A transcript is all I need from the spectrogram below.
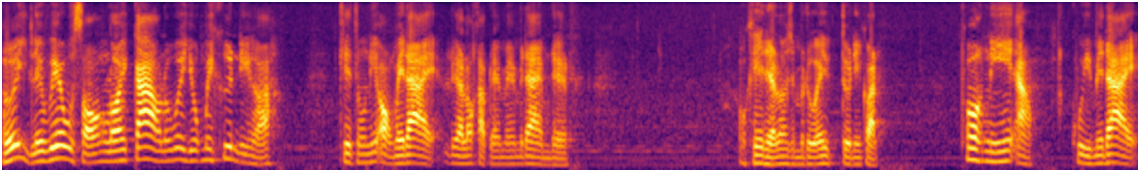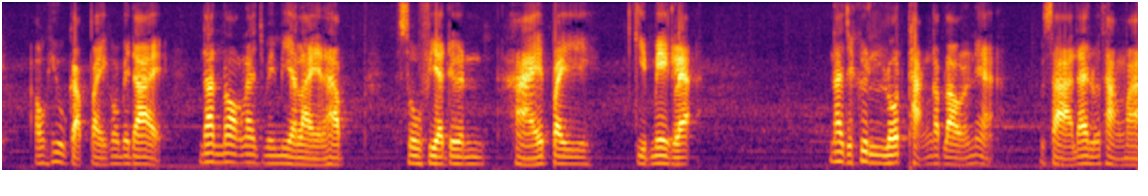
เฮ้ยเลเวลสองร้อยเก้าแล้วเว้ยยกไม่ขึ้นอีกเหรอโอเคตรงนี้ออกไม่ได้ เรือเราขับได้ไหมไม่ได้มันเดิน โอเค เดี๋ยวเราจะมาดูไอ้ตัวนี้ก่อน พวกนี้อ้าวคุยไม่ได้ เอาหิ้วกลับไปก็ไม่ได้ ด้านนอกน่าจะไม่มีอะไรนะครับ โซเฟียเดินหายไปกีบเมฆแล้ว น่าจะขึ้นรถถังกับเราแล้วเนี่ย อุตส่าห์ได้รถถังมา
